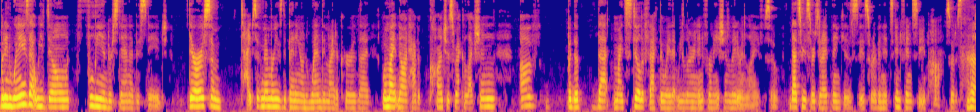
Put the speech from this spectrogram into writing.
but in ways that we don't fully understand at this stage. There are some types of memories, depending on when they might occur, that we might not have a conscious recollection of, but the, that might still affect the way that we learn information later in life. So that's research that I think is, is sort of in its infancy, ha, so to speak.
